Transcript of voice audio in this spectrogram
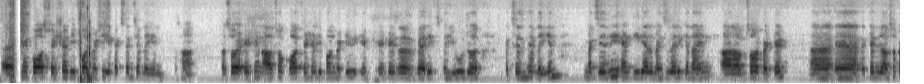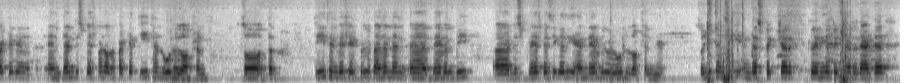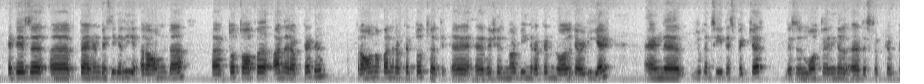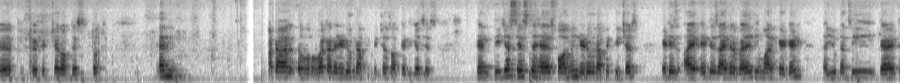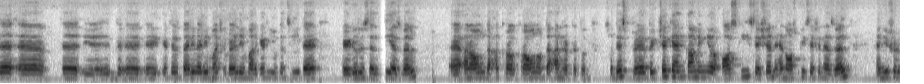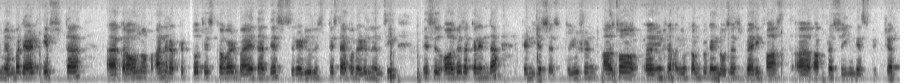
Uh, it may cause facial deformity if extensive lesion. Huh. So it can also cause facial deformity if it is a very huge or extensive lesion. Maxillary anterior maxillary canine are also affected uh, uh, can be also affected in and then displacement of affected teeth and root resorption. So the teeth in which it will be present, then uh, they will be displaced basically, and there will be root resorption in it. So you can see in this picture, clinical picture, that it is present basically around the tooth of unerupted crown of unerupted tooth, uh, uh, which is not being erupted in the oral cavity yet. And uh, you can see this picture this is more clinical uh, descriptive uh, picture of this tooth. Then what are uh, what are the radiographic features of the dentigerous cyst? Then dentigerous cyst has following radiographic features. It is it is either well demarcated. Uh, you can see that it is very very much well demarcated. You can see that radiolucency as well uh, around the crown of the unerupted tooth. So this picture can come in your OSCE session and OSPE session as well. And you should remember that if the uh, crown of unerupted tooth is covered by the this radial this type of radiolucency, this will always occur in the dentigenesis. So you should also uh, you, should, you come to diagnosis very fast uh, after seeing this picture.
